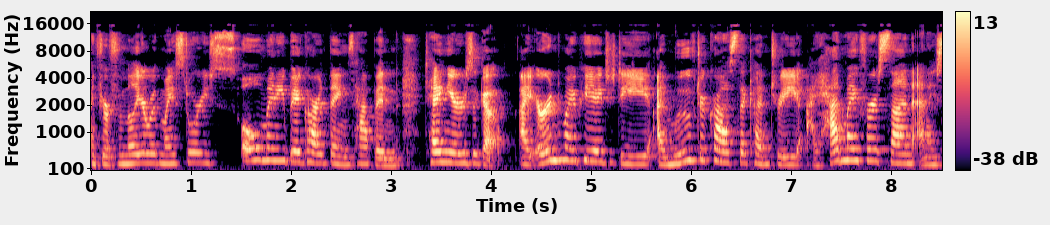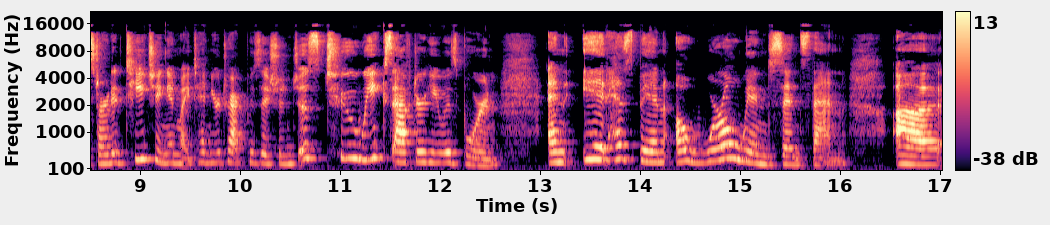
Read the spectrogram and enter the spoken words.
If you're familiar with my story, so many big hard things happened 10 years ago. I earned my PhD, I moved across the country, I had my first son, and I started teaching in my tenure track position just two weeks after he was born. And it has been a whirlwind since then. Uh,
